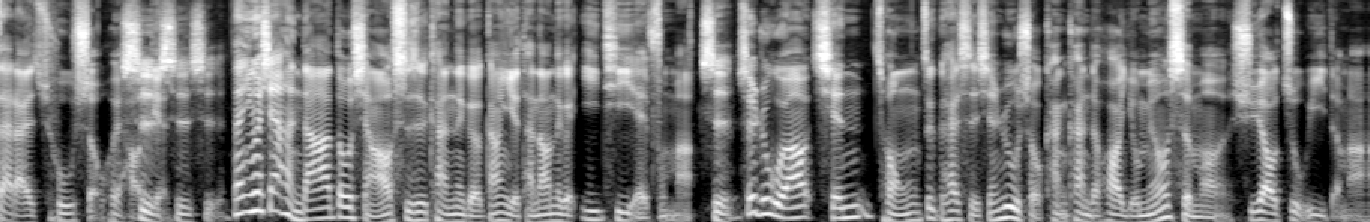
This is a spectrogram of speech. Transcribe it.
再来出手会好一点。是是是。但因为现在很大家都想要试试看那个，刚刚也谈到那个 ETF 嘛，是。所以如果要先从这个开始先入手看看的话，有没有什么需要注意的吗？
